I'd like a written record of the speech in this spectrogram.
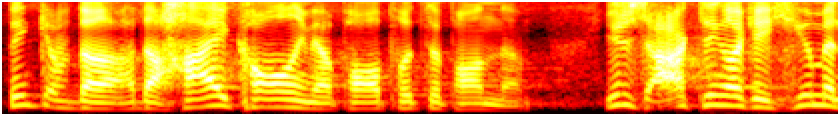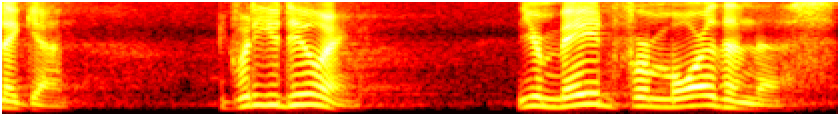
Think of the, the high calling that Paul puts upon them. You're just acting like a human again. Like, what are you doing? You're made for more than this.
